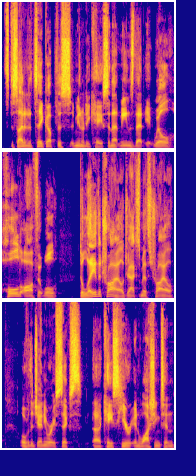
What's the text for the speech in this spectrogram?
it's decided to take up this immunity case, and that means that it will hold off, it will delay the trial, Jack Smith's trial, over the January 6th uh, case here in Washington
